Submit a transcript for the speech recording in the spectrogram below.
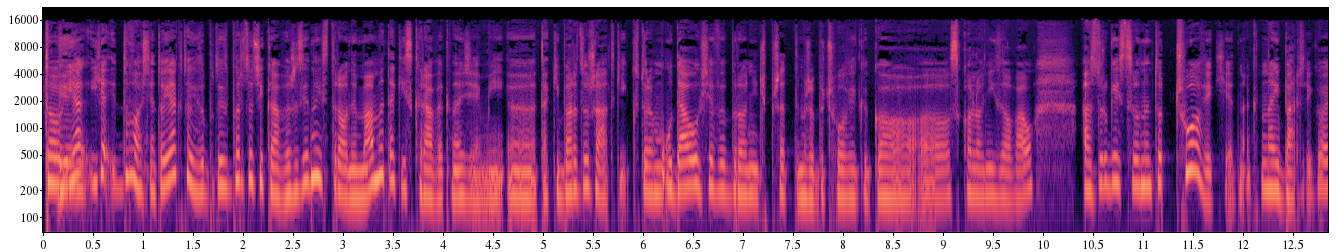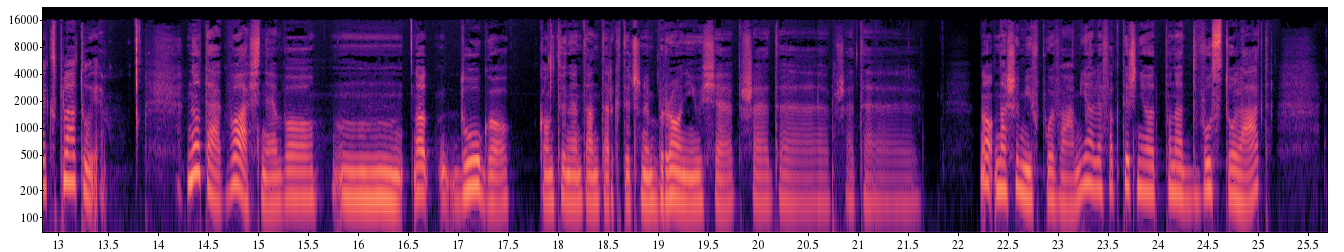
To, Wiem- ja, ja, no właśnie, to jak to jest? Bo to jest bardzo ciekawe, że z jednej strony mamy taki skrawek na ziemi, e, taki bardzo rzadki, któremu udało się wybronić przed tym, żeby człowiek go e, skolonizował, a z drugiej strony to człowiek jednak najbardziej go eksploatuje. No tak, właśnie, bo mm, no, długo kontynent antarktyczny bronił się przed, e, przed e, no, naszymi wpływami, ale faktycznie od ponad 200 lat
